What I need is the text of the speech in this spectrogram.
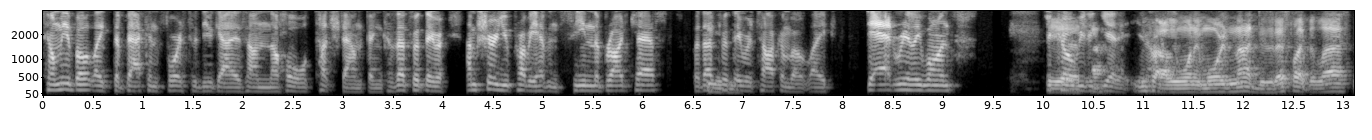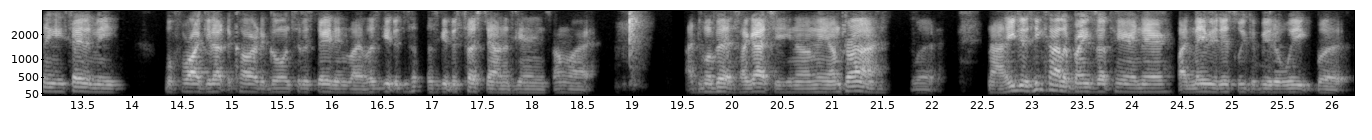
tell me about like the back and forth with you guys on the whole touchdown thing because that's what they were i'm sure you probably haven't seen the broadcast but that's mm-hmm. what they were talking about like dad really wants jakobi yeah, to get it you, you probably want it more than i do. That's like the last thing he said to me before i get out the car to go into the stadium like let's get this let's get this touchdown this game. So i'm like i do my best. I got you you know what i mean? I'm trying but Nah, he just he kind of brings it up here and there. Like maybe this week could be the week, but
